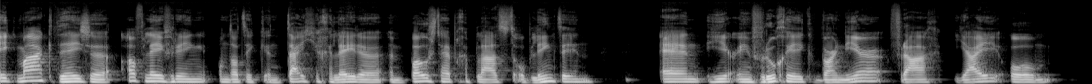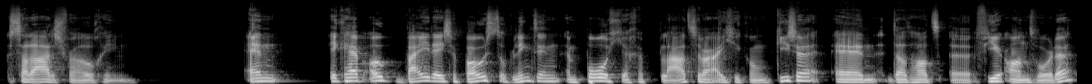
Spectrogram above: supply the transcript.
Ik maak deze aflevering omdat ik een tijdje geleden een post heb geplaatst op LinkedIn. En hierin vroeg ik wanneer vraag jij om salarisverhoging? En ik heb ook bij deze post op LinkedIn een polletje geplaatst waaruit je kon kiezen. En dat had uh, vier antwoorden.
